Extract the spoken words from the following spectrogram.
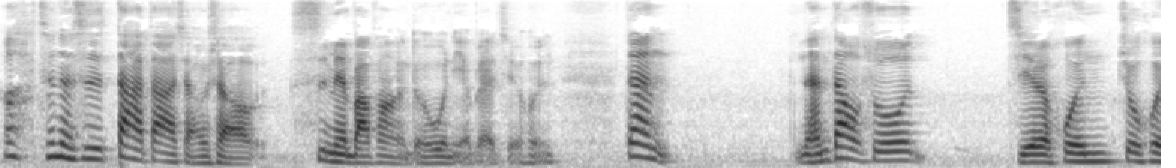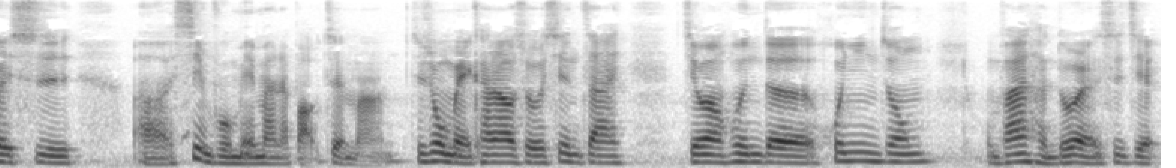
啊，真的是大大小小四面八方人都问你要不要结婚，但难道说结了婚就会是呃幸福美满的保证吗？其实我们也看到说，现在结完婚的婚姻中，我们发现很多人是结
